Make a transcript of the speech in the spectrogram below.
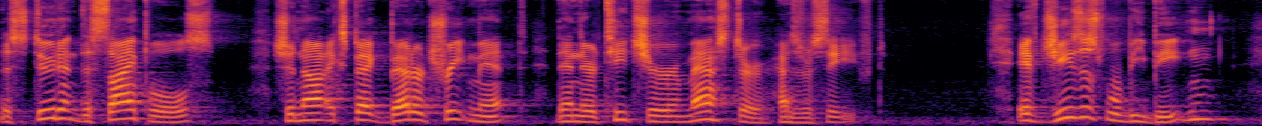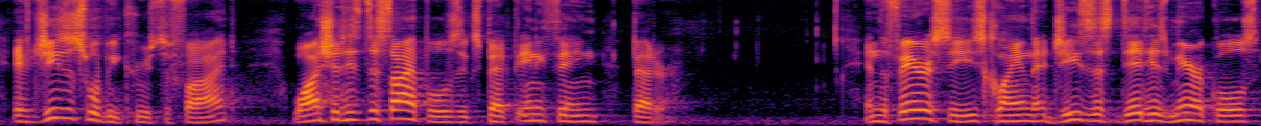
the student disciples should not expect better treatment than their teacher master has received. If Jesus will be beaten, if Jesus will be crucified, why should his disciples expect anything better? And the Pharisees claim that Jesus did his miracles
